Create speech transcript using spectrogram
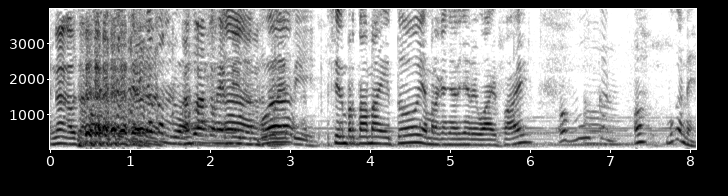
Enggak enggak usah. Ada dua. Langsung Uncle Happy aja. gua scene pertama itu yang mereka nyari-nyari wifi. Oh, bukan. Oh, bukan deh.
